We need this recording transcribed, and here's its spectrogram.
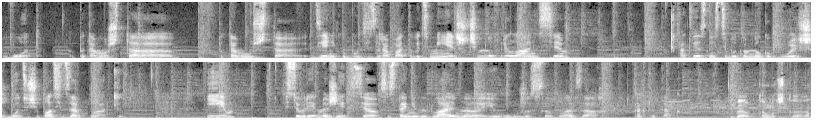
Вот. Потому что, потому что денег вы будете зарабатывать меньше, чем на фрилансе. Ответственности будет намного больше, будете еще платить зарплаты. И все время жить в состоянии дедлайна и ужаса в глазах. Как-то так. Да, потому что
